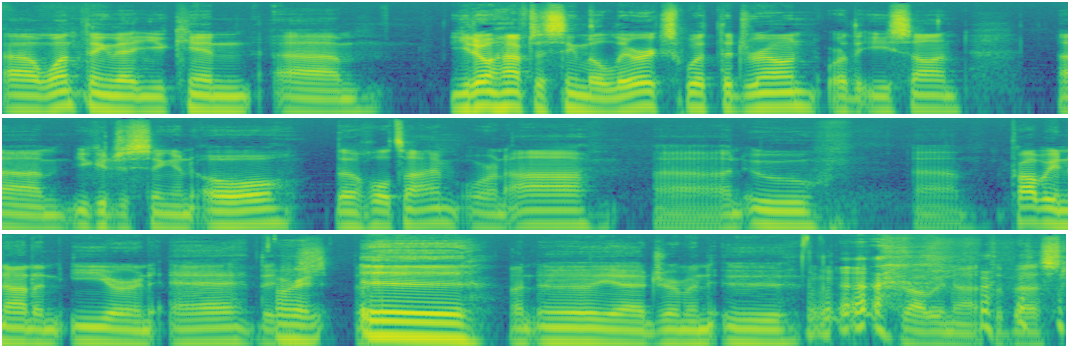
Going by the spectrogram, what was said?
Uh, one thing that you can, um, you don't have to sing the lyrics with the drone or the ison. Um, you could just sing an o the whole time, or an ah, uh, an u. Um, probably not an e or an e. They Or an just, uh, an uh, yeah, German uh. probably not the best.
